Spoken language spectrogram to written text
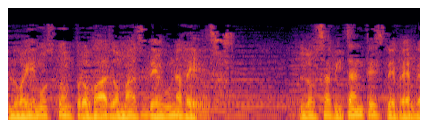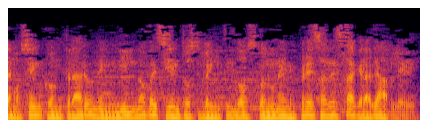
Lo hemos comprobado más de una vez. Los habitantes de Bérgamo se encontraron en 1922 con una empresa desagradable.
